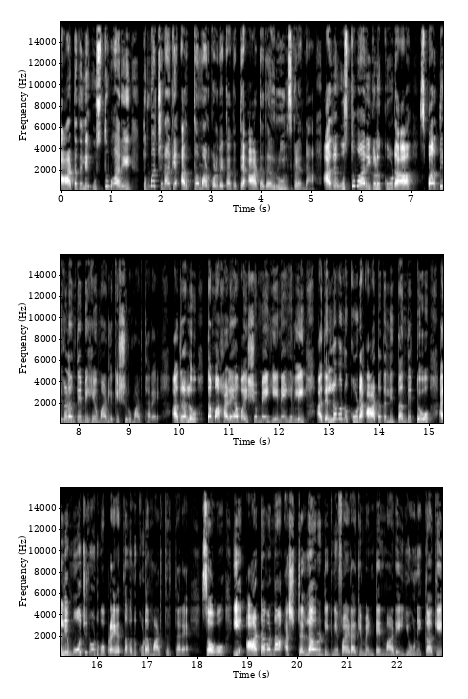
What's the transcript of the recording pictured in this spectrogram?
ಆಟದಲ್ಲಿ ಉಸ್ತುವಾರಿ ತುಂಬಾ ಚೆನ್ನಾಗಿ ಅರ್ಥ ಮಾಡ್ಕೊಳ್ಬೇಕಾಗತ್ತೆ ಆಟದ ರೂಲ್ಸ್ಗಳನ್ನು. ಆದ್ರೆ ಉಸ್ತುವಾರಿಗಳು ಕೂಡ ಸ್ಪರ್ಧಿಗಳಂತೆ ಬಿಹೇವ್ ಮಾಡ್ಲಿಕ್ಕೆ ಶುರು ಮಾಡ್ತಾರೆ. ಅದರಲ್ಲೂ ತಮ್ಮ ಹಳೆಯ ವೈಷಮ್ಯ ಏನೇ ಇರಲಿ, ಅದೆಲ್ಲವನ್ನು ಕೂಡ ಆಟದಲ್ಲಿ ತಂದಿಟ್ಟು ಅಲ್ಲಿ ಮೋಜು ನೋಡುವ ಪ್ರಯತ್ನವನ್ನು ಕೂಡ ಮಾಡ್ತಿರ್ತಾರೆ. ಸೊ ಈ ಆಟವನ್ನ ಅಷ್ಟೆಲ್ಲ ಅವರು ಡಿಗ್ನಿಫೈಡ್ ಆಗಿ ಮೇಂಟೈನ್ ಮಾಡಿ ಯೂನಿಕ್ ಆಗಿ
